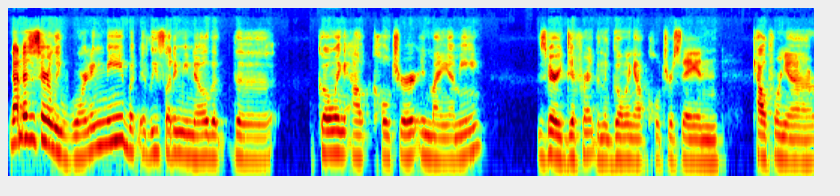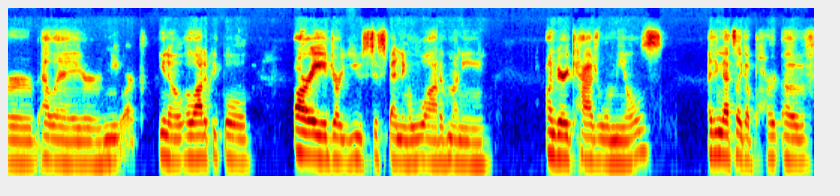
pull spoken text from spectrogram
not necessarily warning me, but at least letting me know that the going out culture in Miami is very different than the going out culture, say, in California or LA or New York. You know, a lot of people our age are used to spending a lot of money on very casual meals. I think that's like a part of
